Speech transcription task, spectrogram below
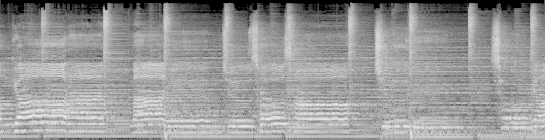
정결한 마음 주소서 주는 소멸하는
